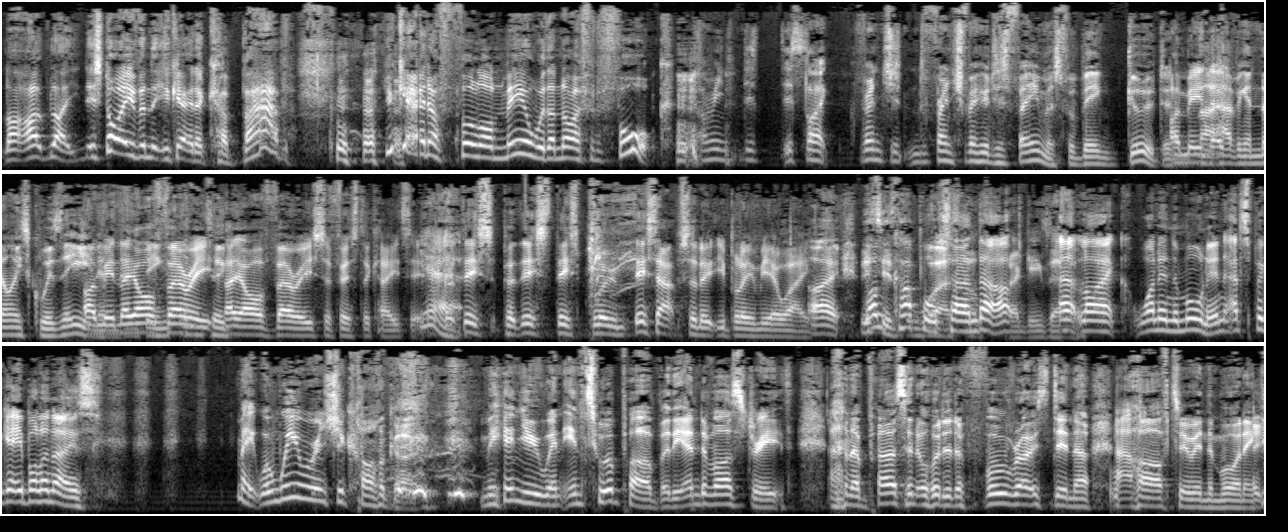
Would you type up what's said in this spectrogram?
like, I- like it's not even that you're getting a kebab. you're getting a full-on meal with a knife and fork. I mean, it- it's like French. French food is famous for being good and I mean, like, they're- having a nice cuisine. I mean, and they are being very, into- they are very sophisticated. Yeah. But this, but this, this blew, this absolutely blew me away. Right, This one is the couple worst turned up rankings ever. at like one in the morning at spaghetti bolognese. Mate, when we were in Chicago, me and you went into a pub at the end of our street and a person ordered a full roast dinner at half two in the morning.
